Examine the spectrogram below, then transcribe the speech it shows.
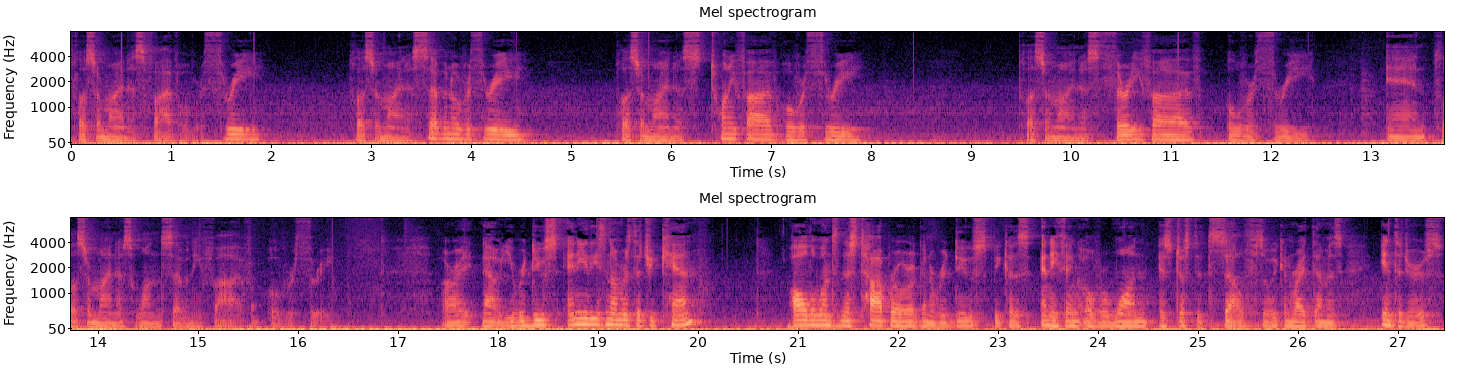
plus or minus 5 over 3, plus or minus 7 over 3, plus or minus 25 over 3, plus or minus 35 over 3, and plus or minus 175 over 3. All right, now you reduce any of these numbers that you can. All the ones in this top row are going to reduce because anything over 1 is just itself, so we can write them as integers.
